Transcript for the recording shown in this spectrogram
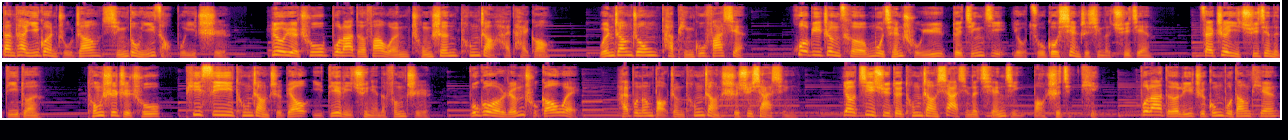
但他一贯主张行动宜早不宜迟。六月初，布拉德发文重申通胀还太高。文章中，他评估发现，货币政策目前处于对经济有足够限制性的区间，在这一区间的低端。同时指出，PCE 通胀指标已跌离去年的峰值，不过仍处高位，还不能保证通胀持续下行，要继续对通胀下行的前景保持警惕。布拉德离职公布当天，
